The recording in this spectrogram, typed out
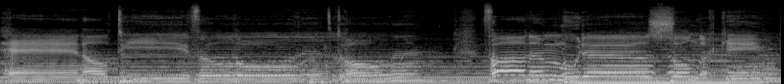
En al die verloren dromen van een moeder zonder kind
